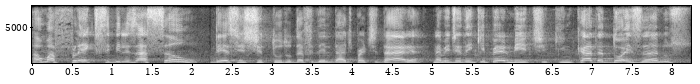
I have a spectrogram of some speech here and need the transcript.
há uma flexibilização desse Instituto da Fidelidade Partidária na medida em que permite que em cada dois anos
